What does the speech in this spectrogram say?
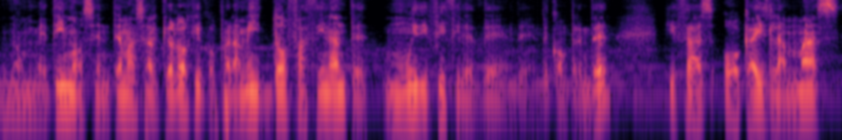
nos metimos en temas arqueológicos, para mí dos fascinantes, muy difíciles de, de- de comprender. Quizás Oca Island más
